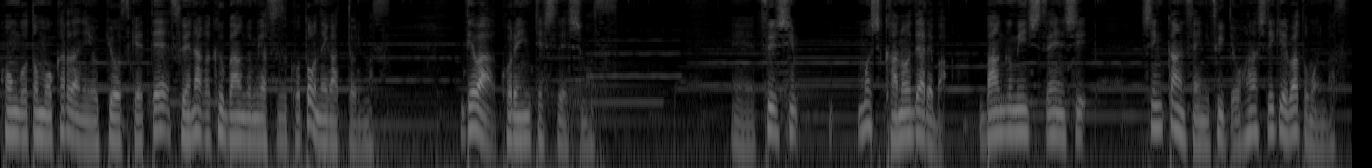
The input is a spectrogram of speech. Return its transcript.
今後ともお体にお気をつけて末永く番組が続くことを願っております。では、これにて失礼します。えー、追伸、もし可能であれば、番組に出演し、新幹線についてお話しできればと思います。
